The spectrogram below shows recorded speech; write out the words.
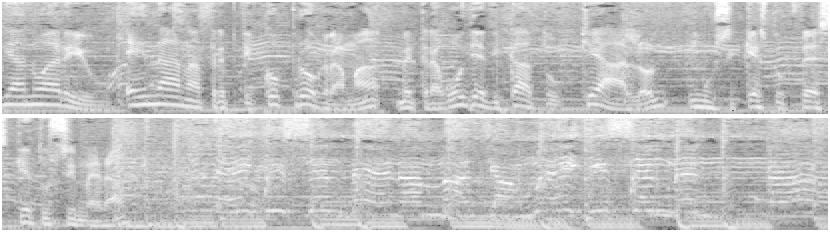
13 Ιανουαρίου. Ένα ανατρεπτικό πρόγραμμα με τραγούδια δικά του και άλλων, μουσικές του χθες και του σήμερα, Έχεις εμένα μάτια μου Έχεις εμένα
